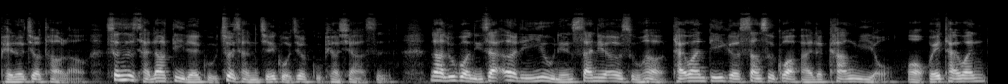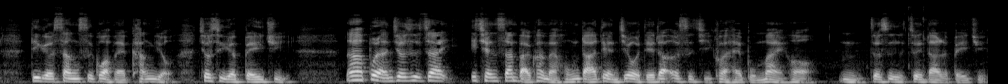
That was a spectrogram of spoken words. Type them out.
赔了就套牢，甚至踩到地雷股，最惨的结果就股票下市。那如果你在二零一五年三月二十五号，台湾第一个上市挂牌的康友哦，回台湾第一个上市挂牌康友就是一个悲剧。那不然就是在一千三百块买宏达电，结果跌到二十几块还不卖哈。嗯，这是最大的悲剧。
